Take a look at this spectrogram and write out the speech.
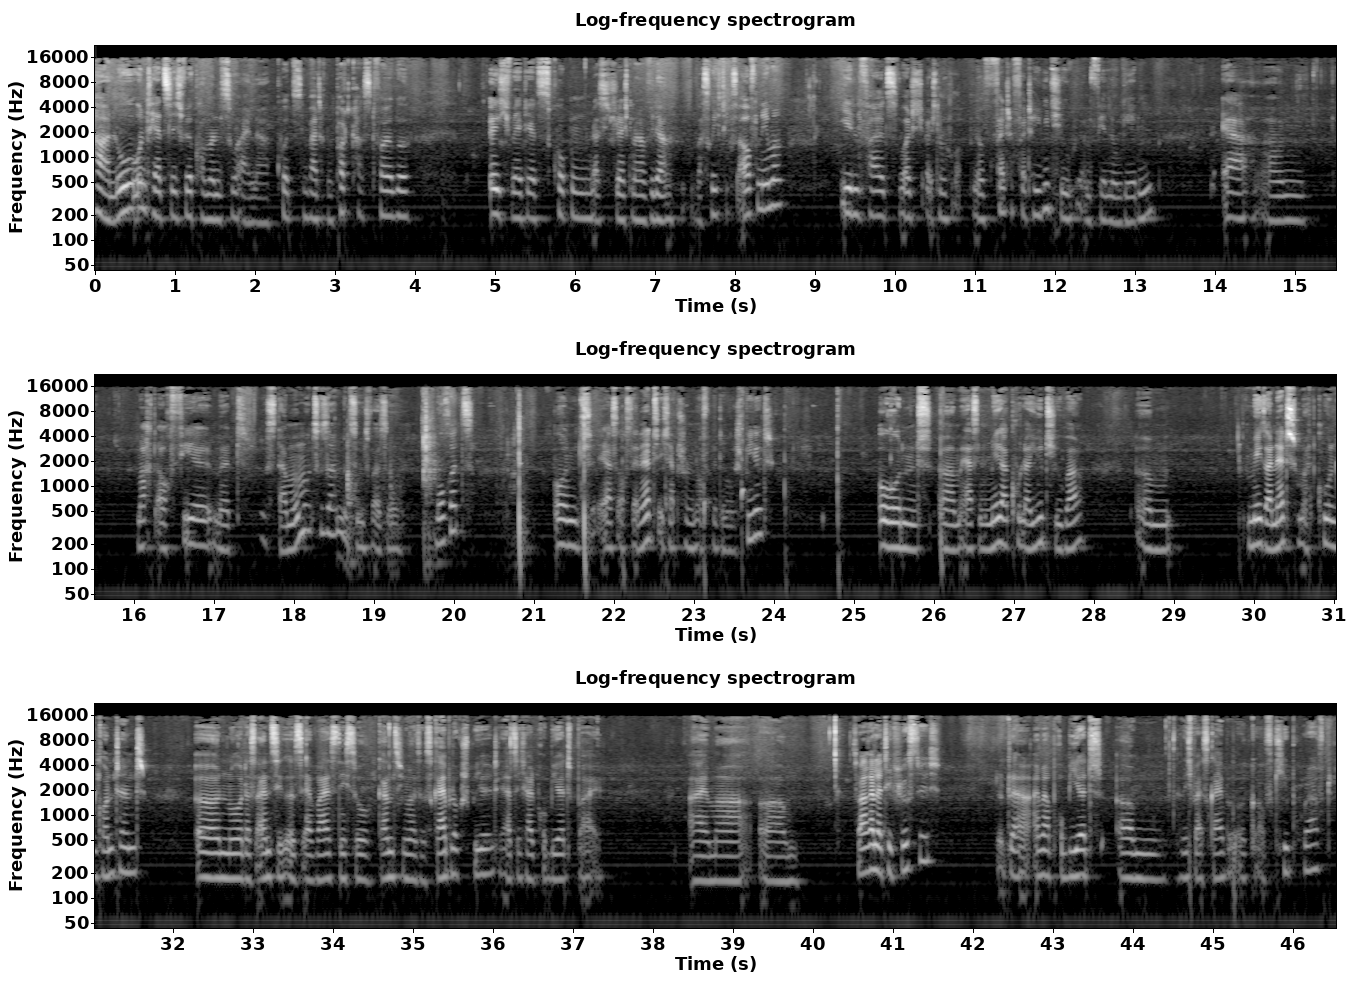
Hallo und herzlich willkommen zu einer kurzen weiteren Podcast-Folge. Ich werde jetzt gucken, dass ich vielleicht mal wieder was Richtiges aufnehme. Jedenfalls wollte ich euch noch eine fette, fette YouTube-Empfehlung geben. Er ähm, macht auch viel mit Star Momo zusammen, beziehungsweise Moritz. Und er ist auch sehr nett. Ich habe schon oft mit ihm gespielt. Und ähm, er ist ein mega cooler YouTuber. Ähm, mega nett, macht coolen Content. Äh, nur das Einzige ist, er weiß nicht so ganz, wie man so Skyblock spielt. Er hat sich halt probiert bei einmal, ähm, es war relativ lustig. Er einmal probiert, ähm, sich bei Skyblock auf CubeCraft,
